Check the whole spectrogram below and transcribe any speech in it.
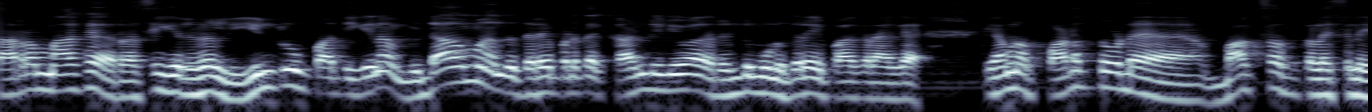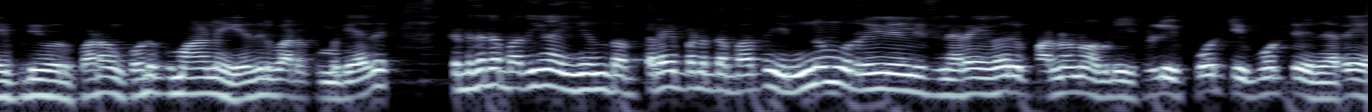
தரமாக ரசிகர்கள் இன்றும் பார்த்தீங்கன்னா விடாமல் அந்த திரைப்படத்தை கண்டினியூவாக ரெண்டு மூணு திரை பார்க்குறாங்க ஏன்னா படத்தோட பாக்ஸ் ஆஃப் கலெக்ஷனை இப்படி ஒரு படம் கொடுக்குமான்னு எதிர்பார்க்க முடியாது. கிட்டத்தட்ட பார்த்தீங்கன்னா இந்த திரைப்படத்தை பார்த்து இன்னமும் ரீரிலீஸ் நிறைய பேர் பண்ணணும் அப்படின்னு சொல்லி போட்டி போட்டு நிறைய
